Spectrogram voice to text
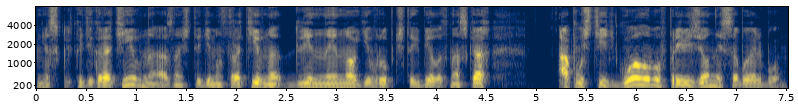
несколько декоративно, а значит и демонстративно, длинные ноги в рубчатых белых носках, опустить голову в привезенный с собой альбом.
